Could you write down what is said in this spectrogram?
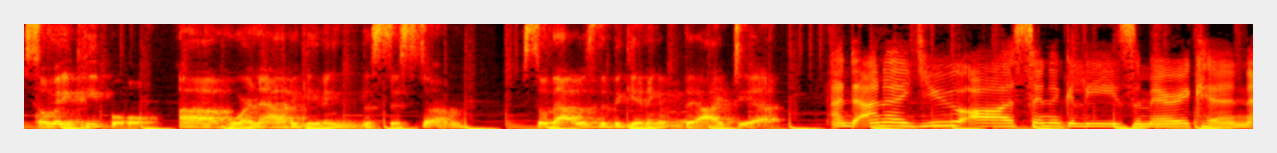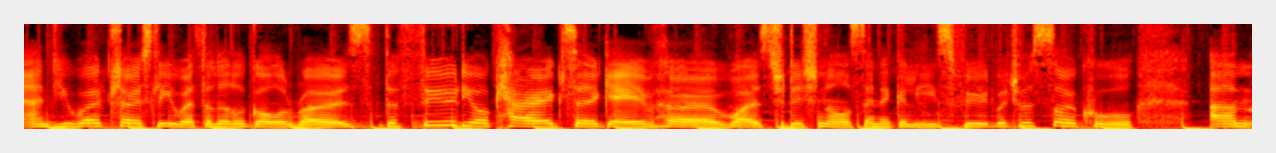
so many people uh, who are navigating the system. So that was the beginning of the idea. And Anna, you are Senegalese American and you worked closely with the little girl Rose. The food your character gave her was traditional Senegalese food, which was so cool. Um,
